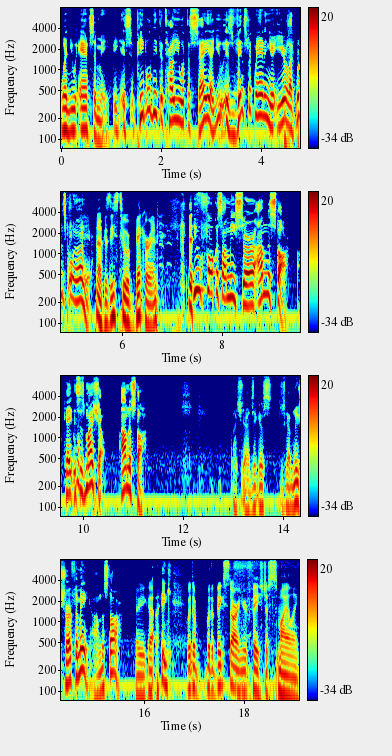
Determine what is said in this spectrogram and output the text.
when you answer me? Because people need to tell you what to say. Are you? Is Vince McMahon in your ear? Like, what is going on here? No, because these two are bickering. you focus on me, sir. I'm the star. Okay, this is my show. I'm the star. I just just got a new shirt for me. I'm the star. There you go. with a with a big star in your face, just smiling.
